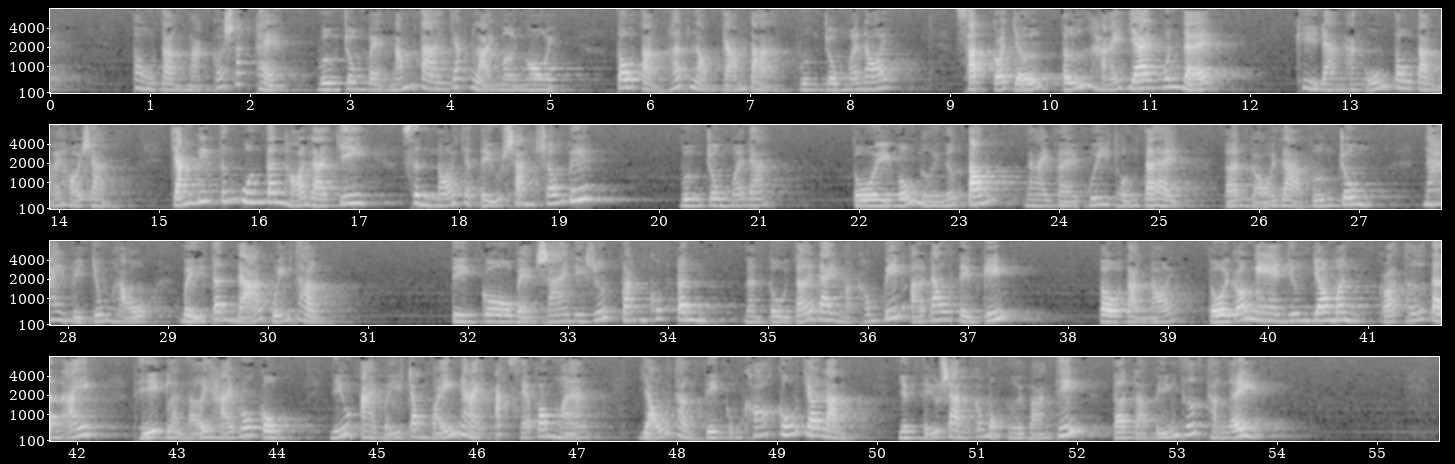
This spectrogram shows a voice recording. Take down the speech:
Tô Tần mặt có sắc thẹn, Vương Trung bèn nắm tay dắt lại mời ngồi. Tô Tần hết lòng cảm tạ, Vương Trung mới nói, Sách có chữ tứ hải giai huynh đệ. Khi đang ăn uống, Tô Tần mới hỏi rằng, Chẳng biết tướng quân tên họ là chi? Xin nói cho tiểu sanh sớm biết. Vương Trung mới đáp, Tôi vốn người nước Tống, Nay về quy thuận tề. Tên gọi là Vương Trung. Nay vì Trung Hậu, Bị tên đã quỷ thần. Tiền cô bèn sai đi rước văn khúc tinh, Nên tôi tới đây mà không biết ở đâu tìm kiếm. Tô Tần nói, Tôi có nghe Dương Do Minh có thứ tên ấy, Thiệt là lợi hại vô cùng. Nếu ai bị trong bảy ngày ắt sẽ vong mạng Dẫu thần tiên cũng khó cứu cho lành, Nhưng tiểu sanh có một người bạn thiết Tên là Biển Thước Thần Y.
